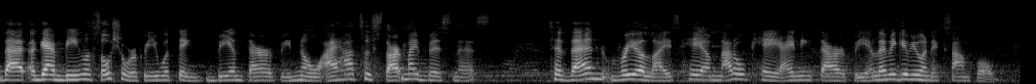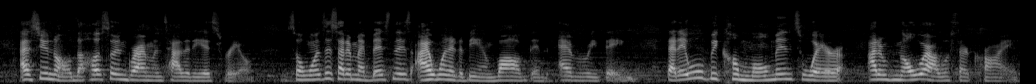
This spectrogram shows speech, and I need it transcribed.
That again, being a social worker, you would think be in therapy. No, I had to start my business to then realize, hey, I'm not okay. I need therapy. And let me give you an example. As you know, the hustle and grind mentality is real. So once I started my business, I wanted to be involved in everything. That it will become moments where out of nowhere I will start crying.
